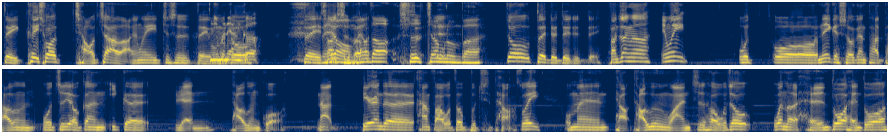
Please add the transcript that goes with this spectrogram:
对可以说吵架了，因为就是对你们两个。对没有没有到是争论吧，就对对对对对，反正呢，因为我。我那个时候跟他讨论，我只有跟一个人讨论过，那别人的看法我都不知道。所以我们讨讨论完之后，我就问了很多很多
